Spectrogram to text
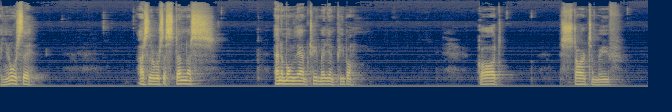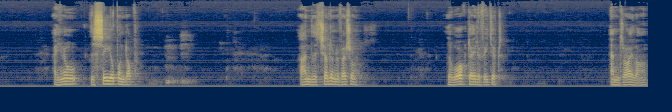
And you know, the as there was a stillness and among them two million people, God started to move. And you know, the sea opened up. And the children of Israel, they walked out of Egypt in dry land.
